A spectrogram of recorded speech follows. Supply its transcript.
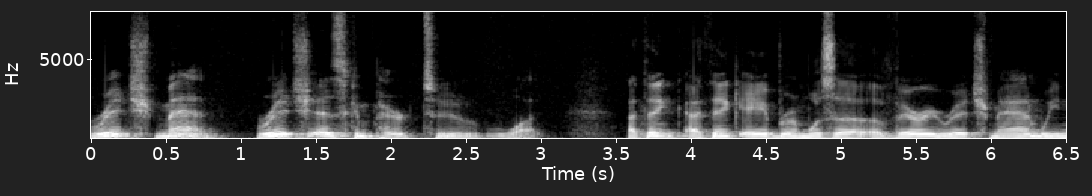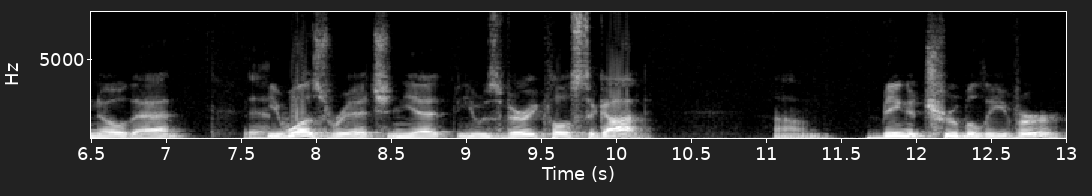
rich men. Rich as compared to what? I think I think Abram was a, a very rich man. We know that. yeah, He was rich, and yet he was very close to God. Um, being a true believer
